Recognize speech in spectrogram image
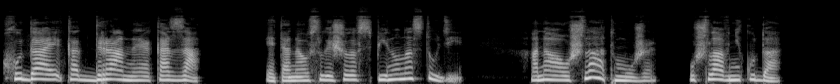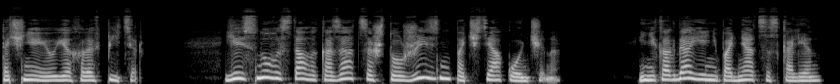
худая, как драная коза, это она услышала в спину на студии, она ушла от мужа, ушла в никуда, точнее, уехала в Питер ей снова стало казаться, что жизнь почти окончена, и никогда ей не подняться с колен.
